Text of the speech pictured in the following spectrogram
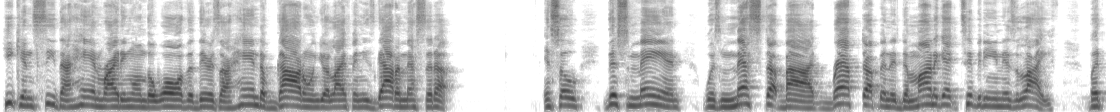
he can see the handwriting on the wall that there's a hand of God on your life and he's got to mess it up. And so this man was messed up by, wrapped up in a demonic activity in his life. But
